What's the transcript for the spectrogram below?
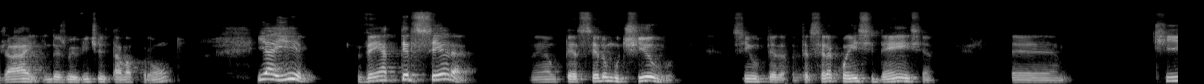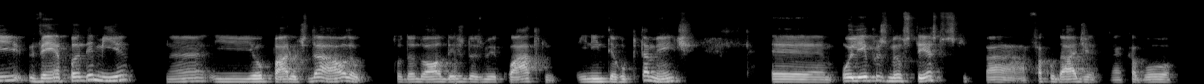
já em 2020, ele estava pronto. E aí vem a terceira, né, o terceiro motivo, sim, a terceira coincidência, é, que vem a pandemia, né, e eu paro de dar aula, estou dando aula desde 2004, ininterruptamente. É, olhei para os meus textos, que a faculdade né, acabou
